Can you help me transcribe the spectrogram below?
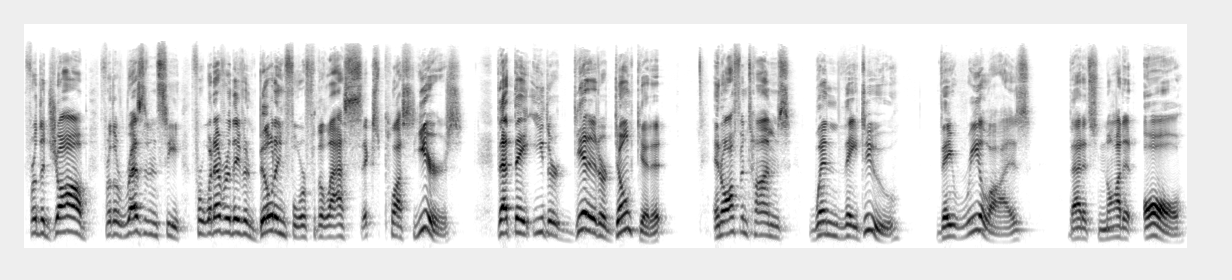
for the job, for the residency, for whatever they've been building for for the last six plus years, that they either get it or don't get it. And oftentimes, when they do, they realize that it's not at all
